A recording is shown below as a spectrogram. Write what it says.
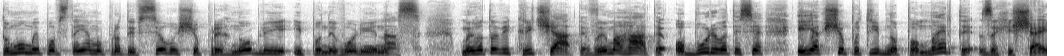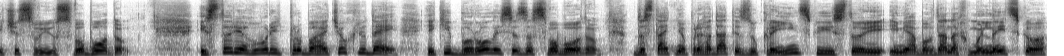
тому ми повстаємо проти всього, що пригноблює і поневолює нас. Ми готові кричати, вимагати, обурюватися і, якщо потрібно, померти, захищаючи свою свободу. Історія говорить про багатьох людей, які боролися за свободу. Достатньо пригадати з української історії ім'я Богдана Хмельницького,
